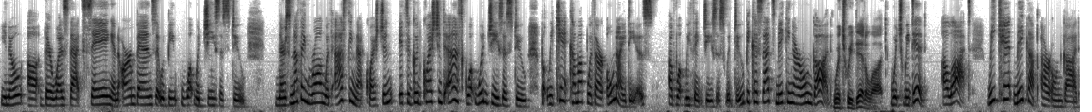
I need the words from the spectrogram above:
you know, uh, there was that saying and armbands that would be, What would Jesus do? there's nothing wrong with asking that question. It's a good question to ask. What would Jesus do? But we can't come up with our own ideas of what we think Jesus would do because that's making our own God. Which we did a lot. Which we did a lot. We can't make up our own God.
